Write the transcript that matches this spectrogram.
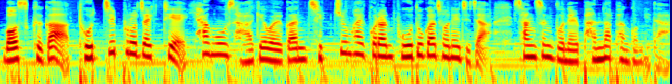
머스크가 도찌 프로젝트에 향후 4개월간 집중할 거란 보도가 전해지자 상승분을 반납한 겁니다.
